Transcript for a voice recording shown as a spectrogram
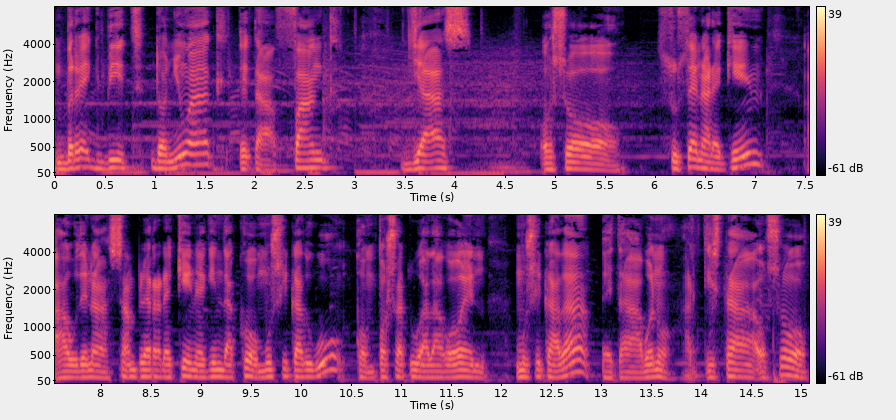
breakbeat doinuak eta funk, jazz oso zuzenarekin, hau dena samplerrarekin egindako musika dugu, komposatua dagoen musika da, eta, bueno, artista oso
